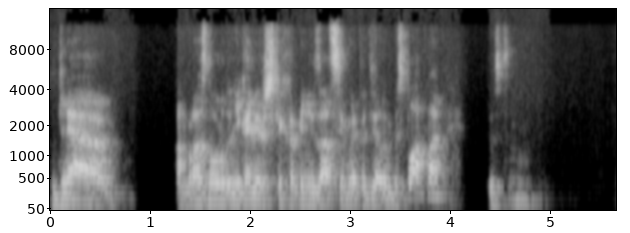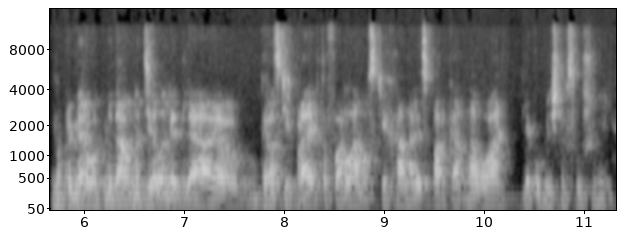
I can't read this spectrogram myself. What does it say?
Для там, разного рода некоммерческих организаций мы это делаем бесплатно. То есть, например, вот недавно делали для городских проектов варламовских анализ парка одного для публичных слушаний.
